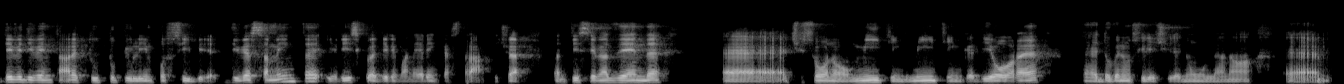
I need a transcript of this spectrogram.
deve diventare tutto più lean possibile. Diversamente il rischio è di rimanere incastrati, cioè tantissime aziende eh, ci sono meeting, meeting di ore eh, dove non si decide nulla. No? Eh,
